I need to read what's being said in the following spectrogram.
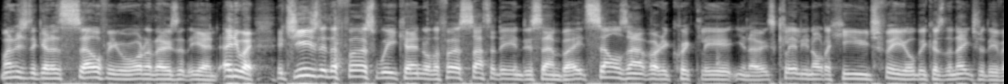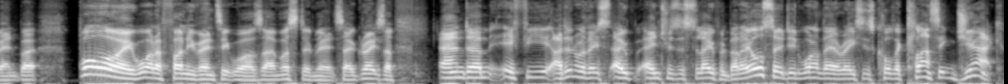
managed to get a selfie with one of those at the end. Anyway, it's usually the first weekend or the first Saturday in December. It sells out very quickly. You know, it's clearly not a huge field because of the nature of the event, but boy, what a fun event it was! I must admit. So great stuff. And um, if you, I don't know whether it's op- entries are still open, but I also did one of their races called the Classic Jack.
